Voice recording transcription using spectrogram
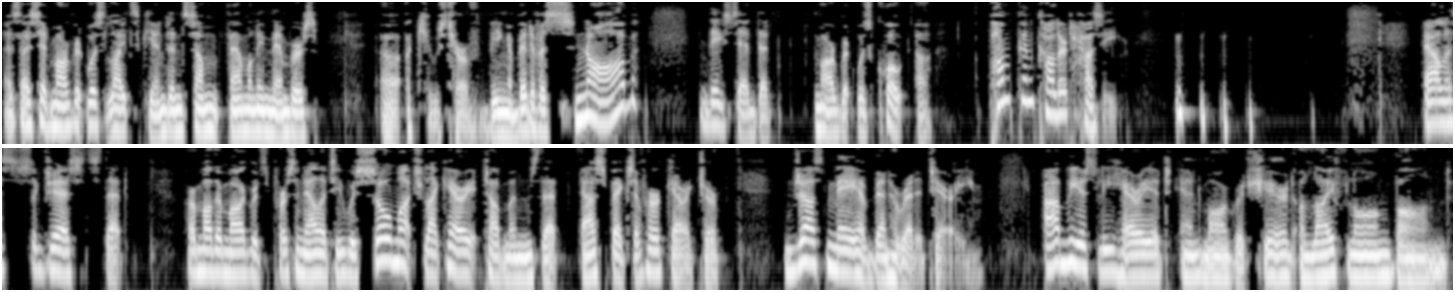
as I said, Margaret was light-skinned, and some family members uh, accused her of being a bit of a snob. They said that Margaret was, quote, a pumpkin colored hussy. Alice suggests that her mother Margaret's personality was so much like Harriet Tubman's that aspects of her character just may have been hereditary. Obviously, Harriet and Margaret shared a lifelong bond.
